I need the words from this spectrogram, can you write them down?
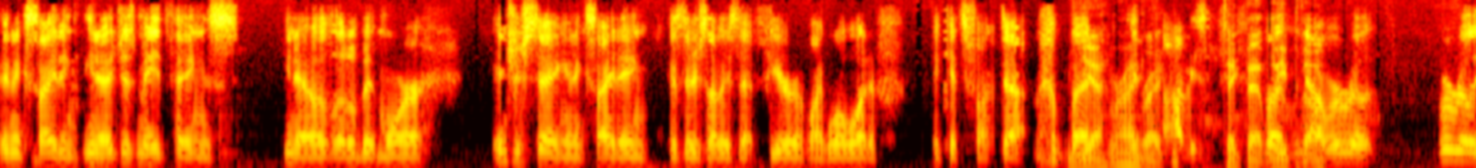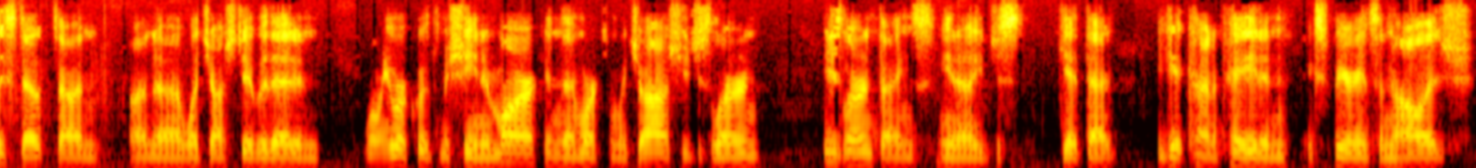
an exciting, you know, it just made things, you know, a little bit more interesting and exciting because there's always that fear of like, well, what if it gets fucked up? but yeah, Right. right. obviously, Take that but leap no, though. we're really, we're really stoked on on uh, what Josh did with it. And when we work with Machine and Mark, and then working with Josh, you just learn, you just learn things. You know, you just get that, you get kind of paid in experience and knowledge.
